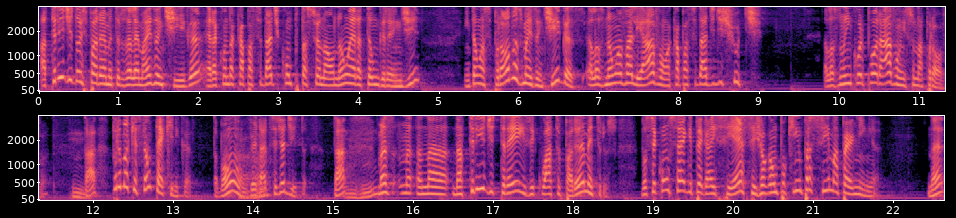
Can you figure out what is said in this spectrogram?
A trilha de dois parâmetros ela é mais antiga, era quando a capacidade computacional não era tão grande. Então, as provas mais antigas, elas não avaliavam a capacidade de chute. Elas não incorporavam isso na prova, tá? Por uma questão técnica, tá bom? Verdade seja dita, tá? Mas na, na, tri de 3 e 4 parâmetros, você consegue pegar esse S e jogar um pouquinho para cima a perninha, né?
